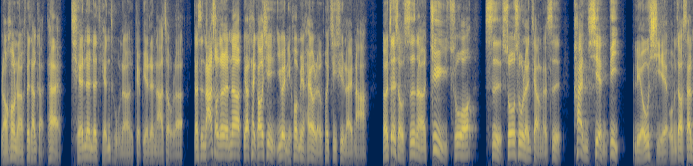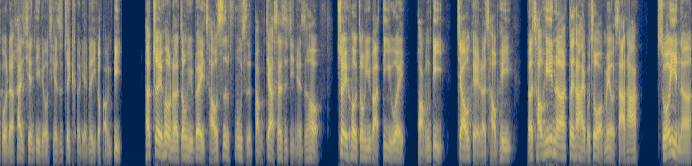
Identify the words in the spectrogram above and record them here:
然后呢非常感叹前人的田土呢给别人拿走了，但是拿走的人呢不要太高兴，因为你后面还有人会继续来拿。而这首诗呢，据说是说书人讲的是汉献帝刘协，我们知道三国的汉献帝刘协是最可怜的一个皇帝，他最后呢终于被曹氏父子绑架三十几年之后，最后终于把帝位皇帝。交给了曹丕，而曹丕呢对他还不错，没有杀他，所以呢，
